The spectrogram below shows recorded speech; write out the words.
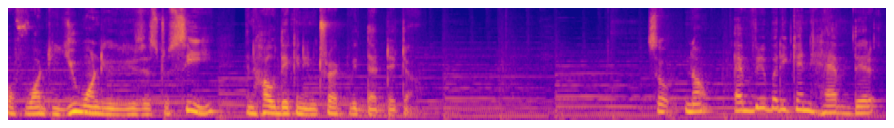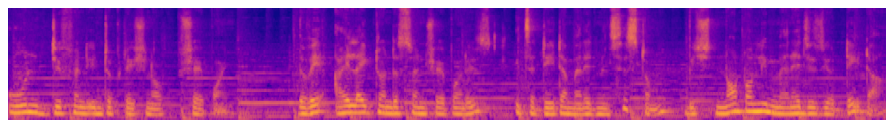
of what you want your users to see and how they can interact with that data. So now everybody can have their own different interpretation of SharePoint. The way I like to understand SharePoint is it's a data management system which not only manages your data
